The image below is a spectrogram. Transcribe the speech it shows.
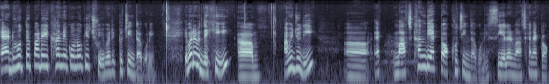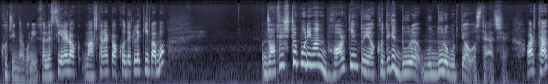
অ্যাড হতে পারে এখানে কোনো কিছু? এবার একটু চিন্তা করি। এবার এবার দেখি আমি যদি এক মাঝখান দিয়ে একটা অক্ষ চিন্তা করি সিএল এর মাঝখানে একটা অক্ষ চিন্তা করি, তাহলে সিএল এর মাঝখানে একটা অক্ষ দেখলে কি পাবো? যথেষ্ট পরিমাণ ভর কিন্তু এই অক্ষ থেকে দূর, দূরবর্তী অবস্থায় আছে। অর্থাৎ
